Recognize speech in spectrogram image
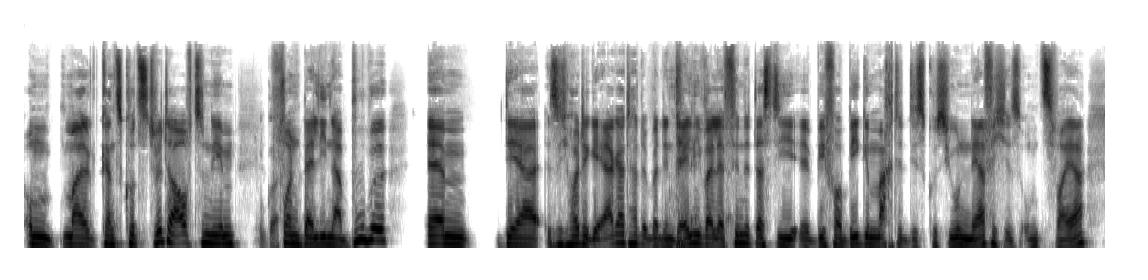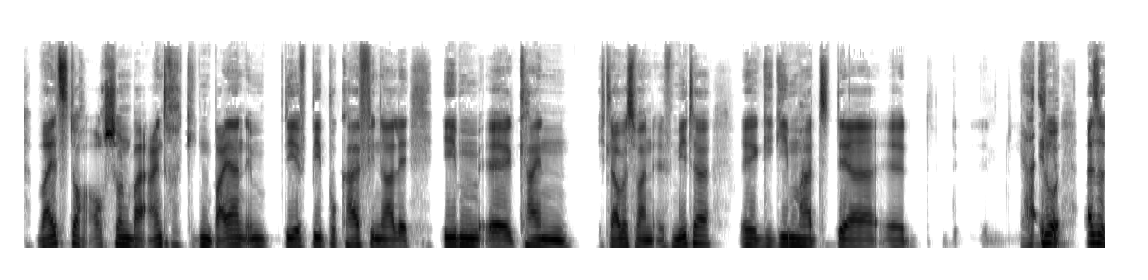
um mal ganz kurz Twitter aufzunehmen, Oh von Berliner Bube, ähm, der sich heute geärgert hat über den Daily, weil er findet, dass die äh, BVB gemachte Diskussion nervig ist um Zweier, weil es doch auch schon bei Eintracht gegen Bayern im DFB-Pokalfinale eben äh, keinen, ich glaube, es war ein Elfmeter äh, gegeben hat, der äh, Ja, so, also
